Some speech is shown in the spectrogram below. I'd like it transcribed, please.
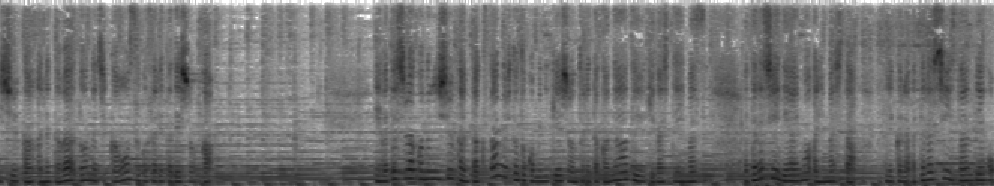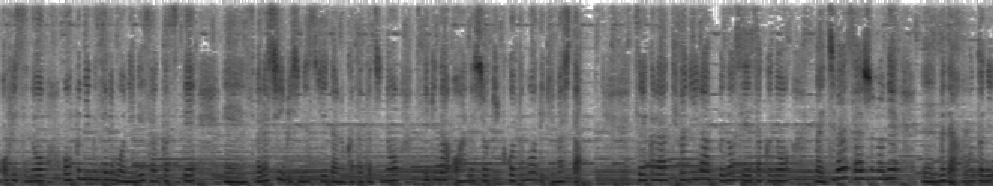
2週間あなたはどんな時間を過ごされたでしょうか？私はこの2週間たくさんの人とコミュニケーション取れたかなという気がしています。新しい出会いもありました。それから新しいサンデーゴオフィスのオープニングセレモニーに参加して、えー、素晴らしいビジネスリーダーの方たちの素敵なお話を聞くこともできました。それからティファニーランプの制作の、まあ、一番最初のね、えー、まだ本当に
